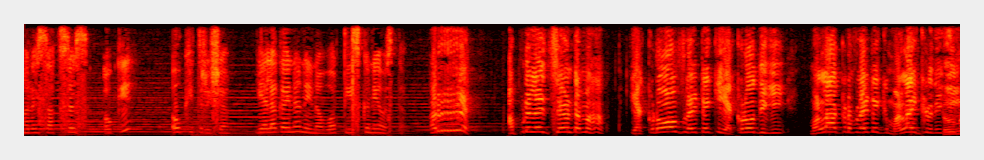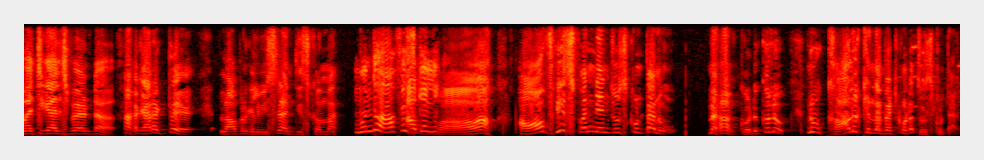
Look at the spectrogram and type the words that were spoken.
మన సక్సెస్ ఓకే? ఓకే త్రిష ఎలాగైనా నేను అవార్డు తీసుకునే వస్తా. అర్రే అప్పుడే లేచేమంటమ్మా ఎక్కడో ఫ్లైట్ ఎక్కి ఎక్కడో దిగి మళ్ళా అక్కడ ఫ్లైట్ ఎక్కి మళ్ళా ఇక్కడ టూ దిగి మచ్ కలిసిపోయి ఉంటావు. కరెక్ట్ లోపలికి వెళ్ళి విశ్రాంతి తీసుకోమ్మా. ముందు ఆఫీస్కి వెళ్ళి అబ్బా, ఆఫీస్ పని నేను చూసుకుంటాను. నా కొడుకులు నువ్వు కాలు కింద పెట్టకుండా చూసుకుంటారు.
